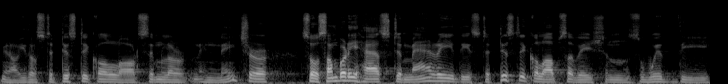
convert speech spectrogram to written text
you know, either statistical or similar in nature. So somebody has to marry the statistical observations with the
